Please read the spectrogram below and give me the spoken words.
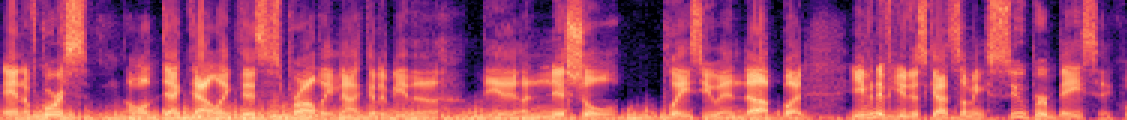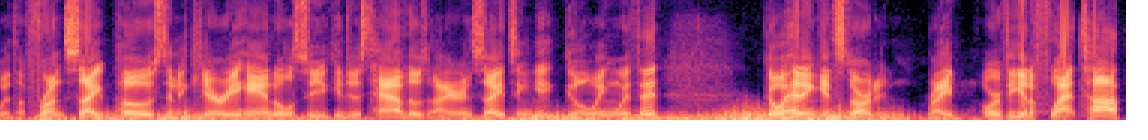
and of course, all decked out like this is probably not gonna be the, the initial place you end up, but even if you just got something super basic with a front sight post and a carry handle so you could just have those iron sights and get going with it, go ahead and get started, right? Or if you get a flat top,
